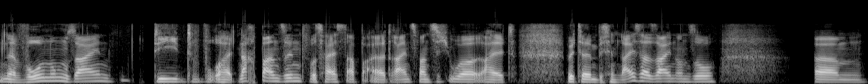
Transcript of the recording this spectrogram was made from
eine Wohnung sein, die, wo halt Nachbarn sind, wo es heißt, ab 23 äh, Uhr halt wird er ein bisschen leiser sein und so. Ähm,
